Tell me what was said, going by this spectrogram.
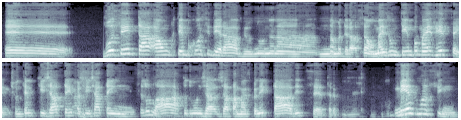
É, você está há um tempo considerável no, na, na moderação, mas um tempo mais recente, um tempo que já tem, a gente já tem celular, todo mundo já está mais conectado, etc. Uhum. Mesmo assim,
